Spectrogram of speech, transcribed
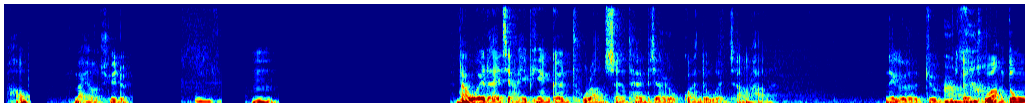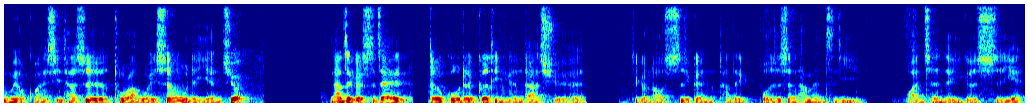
好，蛮有趣的。嗯嗯，那我也来讲一篇跟土壤生态比较有关的文章好了。那个就跟土壤动物没有关系，它是土壤微生物的研究。那这个是在德国的哥廷根大学，这个老师跟他的博士生他们自己完成的一个实验。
